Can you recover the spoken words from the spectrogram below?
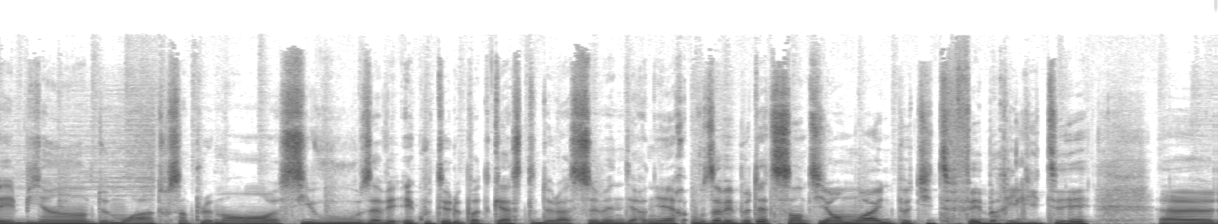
Eh bien de moi tout simplement. Si vous avez écouté le podcast de la semaine dernière, vous avez peut-être senti en moi une petite fébrilité. Euh,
